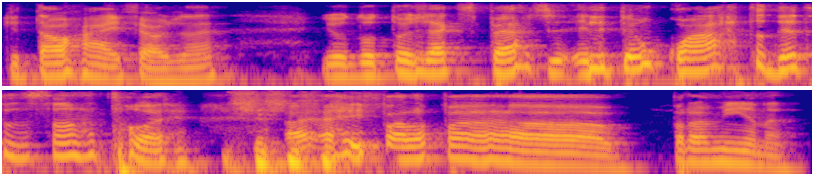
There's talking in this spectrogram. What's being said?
Que tá o Heifeld, né? E o Dr. Jack Spert, ele tem um quarto dentro do sanatório. aí, aí fala pra, pra mina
